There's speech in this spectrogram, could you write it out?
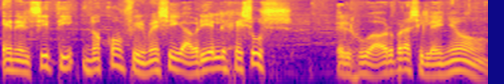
en el City no confirmé si Gabriel Jesús, el jugador brasileño,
